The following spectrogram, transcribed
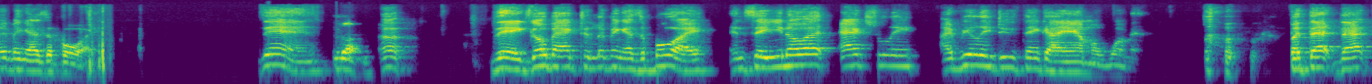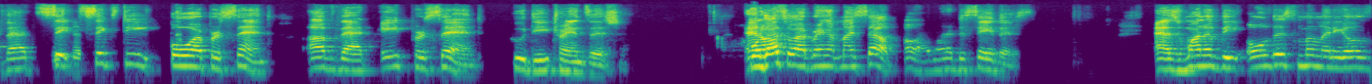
living as a boy. Then uh, they go back to living as a boy and say, you know what? Actually, I really do think I am a woman. but that that that 64% of that 8% who detransition. And well, also, I bring up myself. Oh, I wanted to say this. As one of the oldest millennials,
